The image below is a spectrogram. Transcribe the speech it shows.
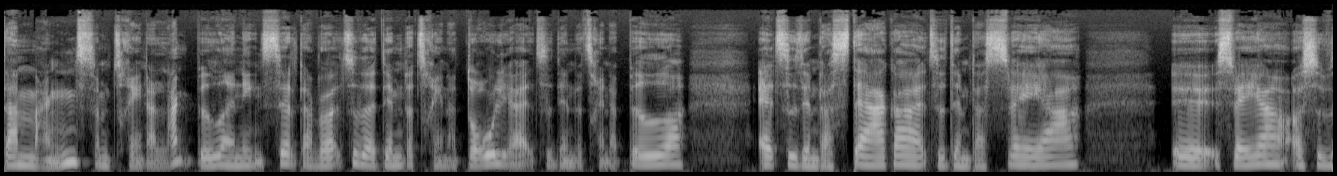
Der er mange, som træner langt bedre end en selv. Der vil altid være dem, der træner dårligere, altid dem, der træner bedre, altid dem, der er stærkere, altid dem, der er svagere, øh, svagere osv.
